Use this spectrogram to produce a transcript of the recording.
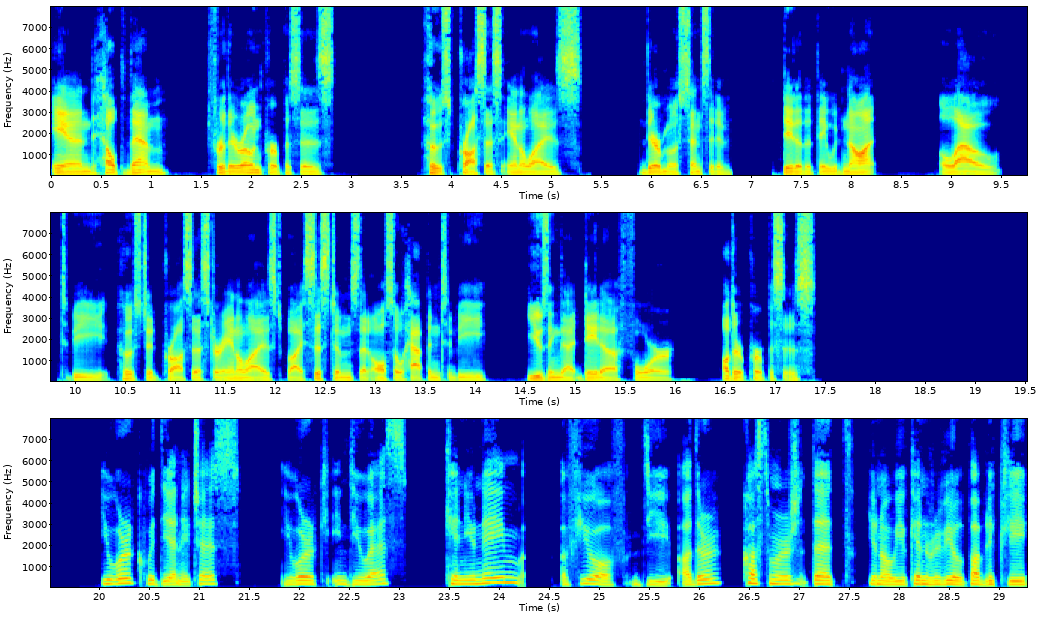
and help them for their own purposes host, process, analyze their most sensitive data that they would not allow to be hosted, processed, or analyzed by systems that also happen to be using that data for other purposes. You work with the NHS, you work in the US. Can you name a few of the other customers that you know you can reveal publicly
